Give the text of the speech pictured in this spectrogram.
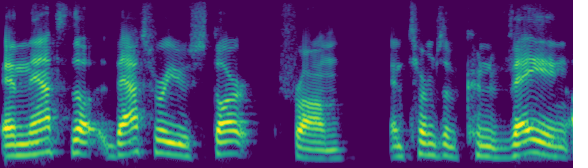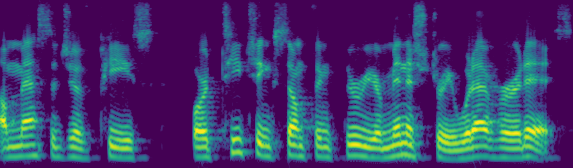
And that's the that's where you start from in terms of conveying a message of peace or teaching something through your ministry, whatever it is,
